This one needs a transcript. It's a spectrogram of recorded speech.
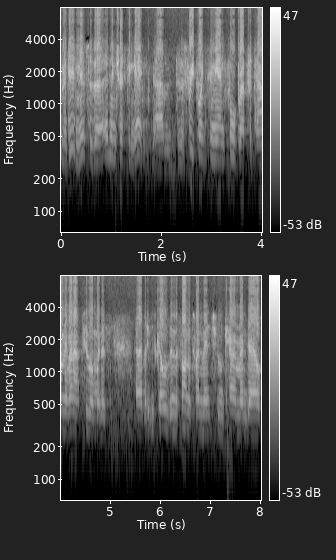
They did, and this was a, an interesting game. Um, there was three points in the end for Bradford Town. They ran out 2 1 winners. Uh, but it was goals in the final 20 minutes from Karen Rendell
